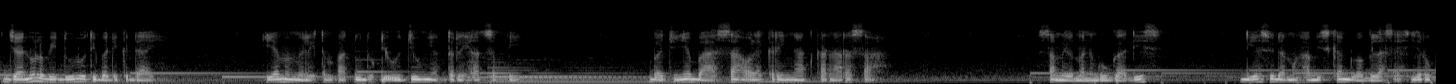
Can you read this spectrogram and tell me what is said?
Janu lebih dulu tiba di kedai. Ia memilih tempat duduk di ujung yang terlihat sepi. Bajunya basah oleh keringat karena resah. Sambil menunggu gadis, dia sudah menghabiskan dua gelas es jeruk.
